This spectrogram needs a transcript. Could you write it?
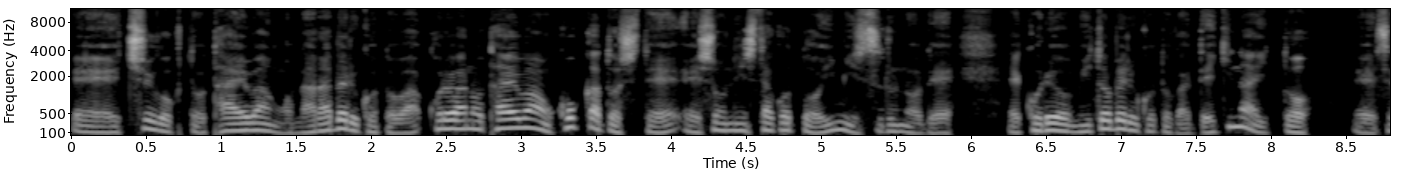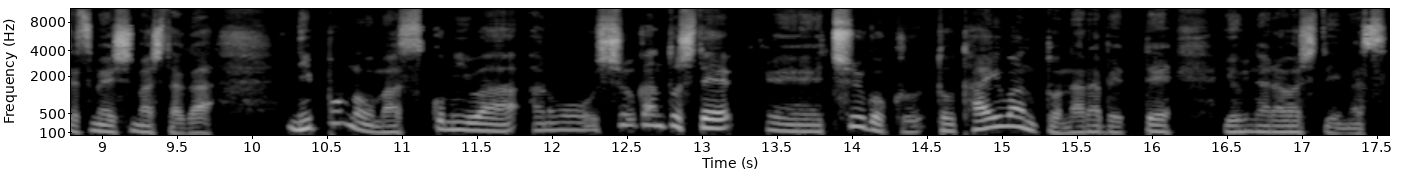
えー、中国と台湾を並べることは、これはあの台湾を国家として、えー、承認したことを意味するので、えー、これを認めることができないと、えー、説明しましたが、日本のマスコミは、あの、習慣として、えー、中国と台湾と並べて呼び習わしています。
